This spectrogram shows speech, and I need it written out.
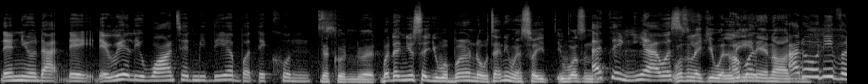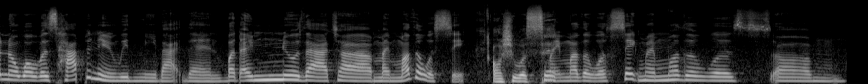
they knew that they they really wanted me there, but they couldn't. they couldn't do it. But then you said you were burned out anyway, so it, it wasn't I think yeah, it was. it wasn't like you were I was- leaning on I don't even know what was happening with me back then, but I knew that uh, my mother was sick. Oh she was sick. My mother was sick. My mother was. Um,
